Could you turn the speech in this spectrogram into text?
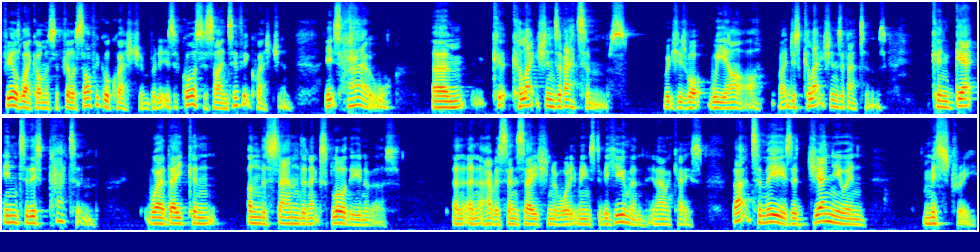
feels like almost a philosophical question, but it is of course a scientific question. It's how um, collections of atoms, which is what we are, right? Just collections of atoms, can get into this pattern where they can understand and explore the universe and, and have a sensation of what it means to be human in our case. That to me is a genuine mystery.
